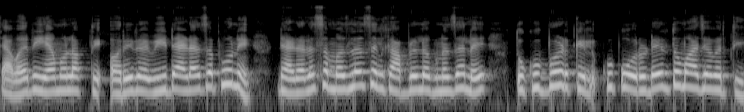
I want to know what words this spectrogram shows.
त्यावर रिया म्हणू लागते अरे रवी डॅडाचा फोन आहे. डॅडाला समजलं असेल का आपलं लग्न झालं आहे तो खूप भडकेल खूप ओरडेल तो माझ्यावरती.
